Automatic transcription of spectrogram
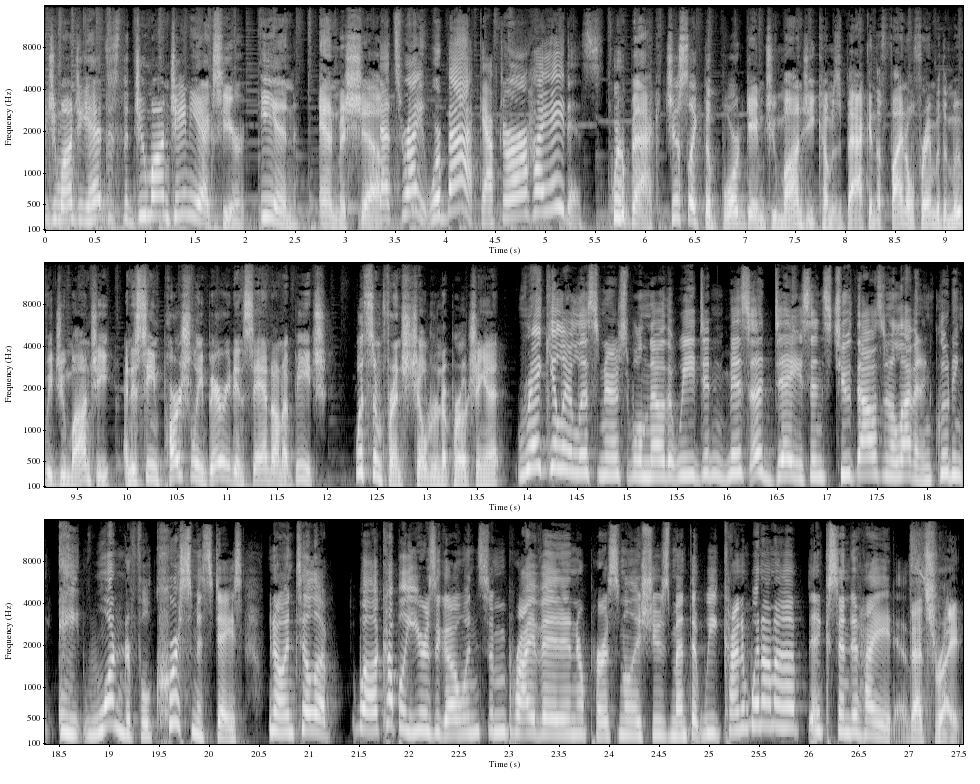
Hey, Jumanji heads, it's the Jumanjaniacs here, Ian and Michelle. That's right, we're back after our hiatus. We're back, just like the board game Jumanji comes back in the final frame of the movie Jumanji and is seen partially buried in sand on a beach with some French children approaching it. Regular listeners will know that we didn't miss a day since 2011, including eight wonderful Christmas days. You know, until a well, a couple years ago when some private interpersonal issues meant that we kind of went on a, an extended hiatus. That's right.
